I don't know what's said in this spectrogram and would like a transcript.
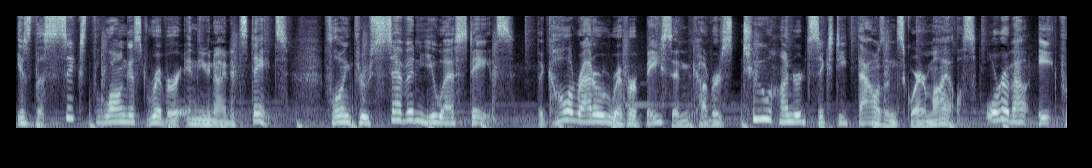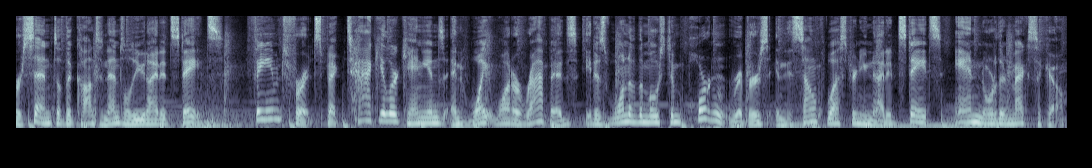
is the sixth longest river in the United States, flowing through seven US states. The Colorado River Basin covers 260,000 square miles, or about 8% of the continental United States. Famed for its spectacular canyons and whitewater rapids, it is one of the most important rivers in the southwestern United States and northern Mexico.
